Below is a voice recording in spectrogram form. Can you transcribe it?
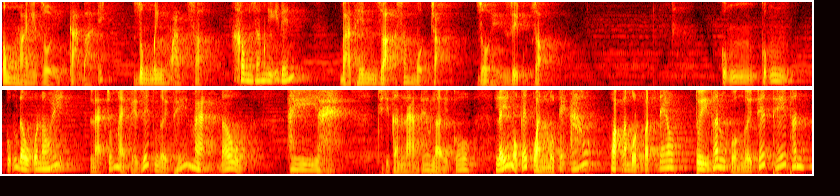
Ông Hoài rồi cả bà Ích Dùng minh hoảng sợ, Không dám nghĩ đến. Bà thêm dọa xong một trọng Rồi dịu giọng. Cũng cũng cũng đâu có nói Là chúng mày phải giết người thế mạng đâu. Hay à Chỉ cần làm theo lời cô, Lấy một cái quần, một cái áo, Hoặc là một vật đeo Tùy thân của người chết thế thân.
